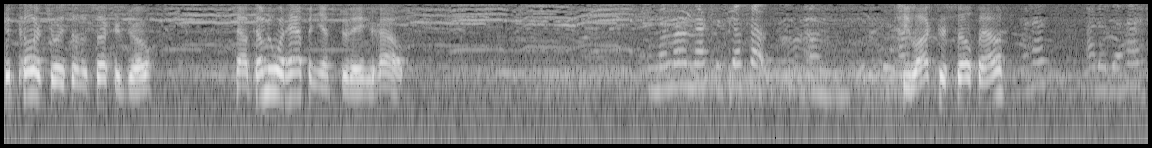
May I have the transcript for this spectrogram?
Good color choice on the sucker, Joe. Now, tell me what happened yesterday at your house. My mom knocked herself out. Um, She locked herself out? uh-huh, out of the house.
